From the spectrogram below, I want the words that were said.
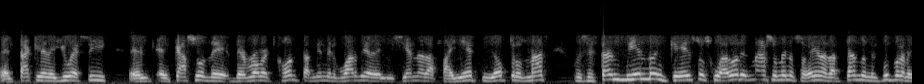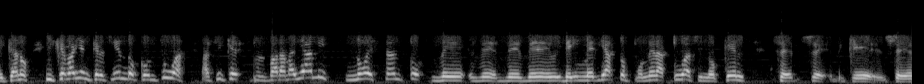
el tackle de USC, el, caso de, Robert Hunt, también el guardia de Luisiana Lafayette y otros más, pues están viendo en que estos jugadores más o menos se vayan adaptando en el fútbol americano y que vayan creciendo con Tua. Así que pues, para Miami no es tanto de, de inmediato poner a Tua, sino que él se, que se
